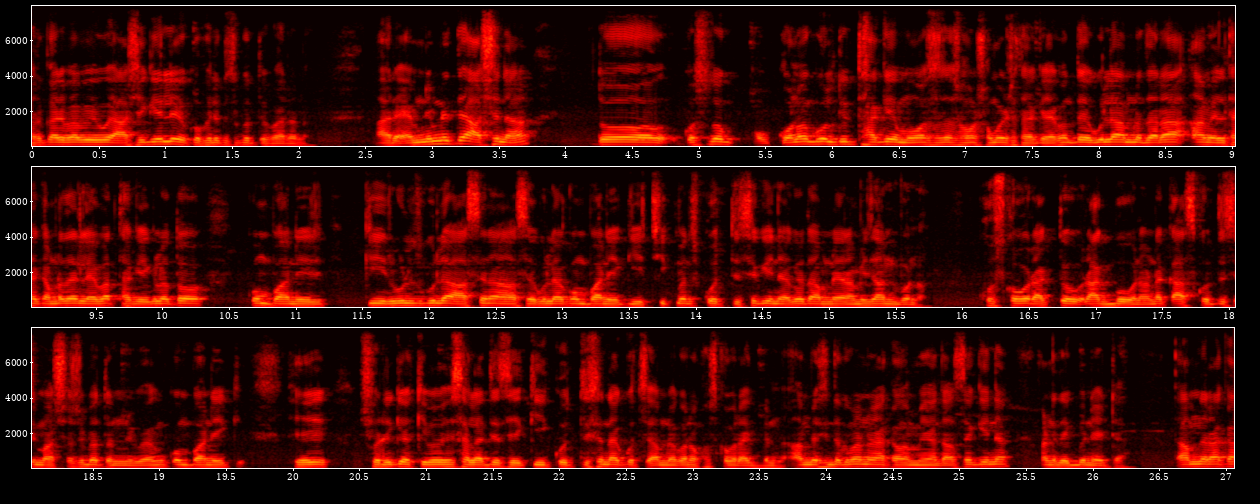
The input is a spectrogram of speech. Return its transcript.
সরকারিভাবে ওই আসে গেলে কপিলে কিছু করতে পারে না। আর এমনি এমনিতে আসে না। তো কষ্ট কোনো গলতি থাকে মহাশাসার সমস্যা থাকে। এখন তো এগুলো আমরা যারা আমেল থাকে, আমরা যারা লেবার থাকে, এগুলো তো কোম্পানির কি রুলসগুলো আছে না আছে, এগুলো কোম্পানি কি ঠিকমতো করতেছে কি না এগুলো তো আপনার আমি জানব না। খোঁজখবর রাখতেও রাখব না। আমরা কাজ করতেছি, মাস শেষে বেতন নেব। এখন কোম্পানি সে শরীরকে কীভাবে চালাইতেছে কী করতেছে না করছে আপনার কোনো খোঁজখবর রাখবেন না। আপনি চিন্তা করবেন, রাখা মেয়াদ আছে কি না আপনি দেখবেন এটা। তা আপনার রাখা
